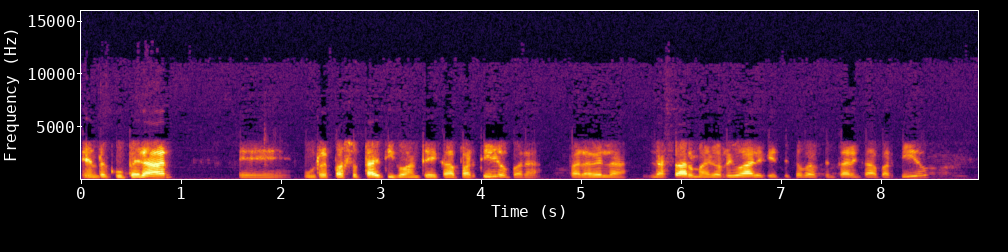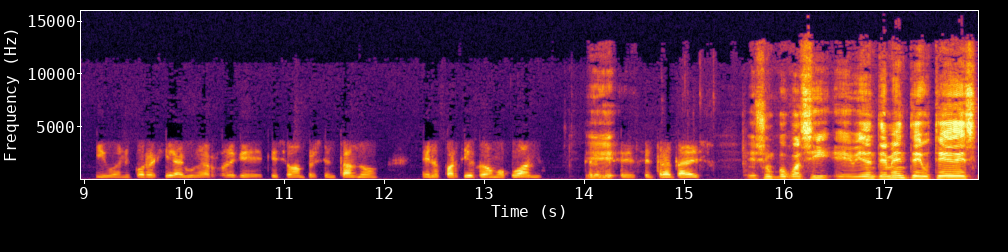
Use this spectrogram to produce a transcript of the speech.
en, recuperar, eh, un repaso táctico antes de cada partido para, para ver la, las armas de los rivales que te toca enfrentar en cada partido y bueno corregir algunos errores que, que se van presentando en los partidos que vamos jugando. Creo que eh, se trata de eso es un poco así. Evidentemente, ustedes,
